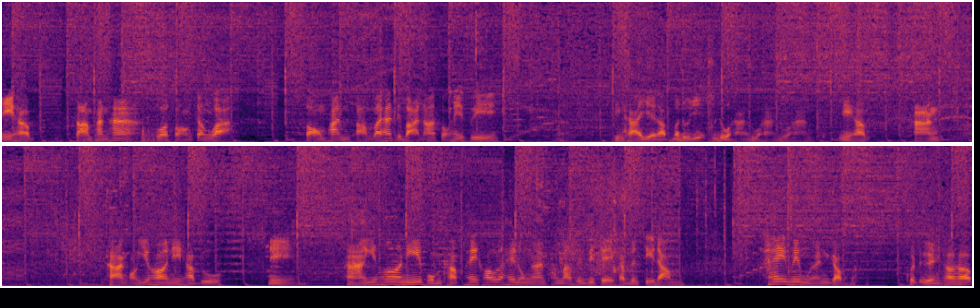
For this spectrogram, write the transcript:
นี่ครับ3,500 ตัว 2 จังหวะ 2,350 บาทนะส่งให้ฟรี สินค้าเยอะครับ มาดูนี่มาดูหางดูหางดูหางนี่ครับ หาง หางของยี่ห้อนี้ครับดูนี่ หางยี่ห้อนี้ผมทำให้เขาให้โรงงานทำมาเป็นพิเศษครับเป็นสีดำให้ไม่เหมือนกับคนอื่นเขาครับ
